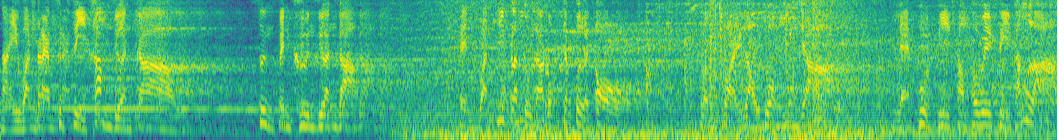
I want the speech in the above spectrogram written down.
ในวันแรม 14 ค่ำเดือน 9 ซึ่งเป็นคืนเดือนดาวเป็นวันที่ประตูนรกจะเปิดออกปลดปล่อยเหล่าดวงวิญญาณและพูดผีสัมภเวสีทั้งหลาย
